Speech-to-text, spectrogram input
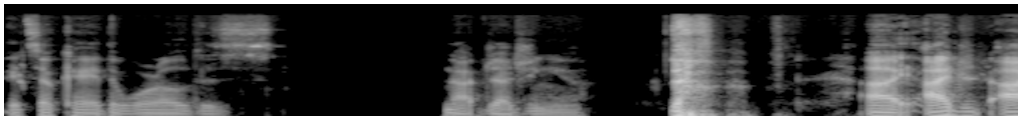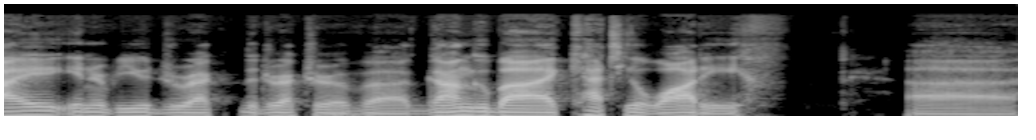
It's okay. The world is not judging you. I I interviewed direct the director of uh, Gangubai Kathiawadi, uh,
